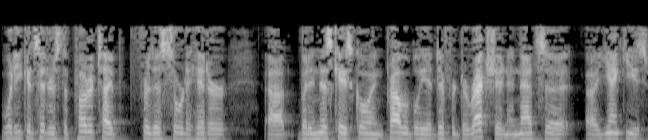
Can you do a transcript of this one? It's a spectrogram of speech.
what he considers the prototype for this sort of hitter, uh, but in this case, going probably a different direction, and that's a, a Yankees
